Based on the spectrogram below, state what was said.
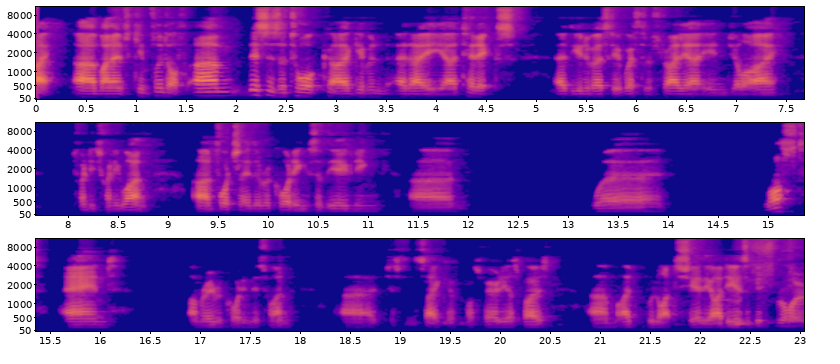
Hi, uh, my name is Kim Flintoff. Um, this is a talk uh, given at a uh, TEDx at the University of Western Australia in July 2021. unfortunately, the recordings of the evening um, were lost, and I'm re-recording this one uh, just for the sake of prosperity, I suppose. Um, I would like to share the ideas a bit broad,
